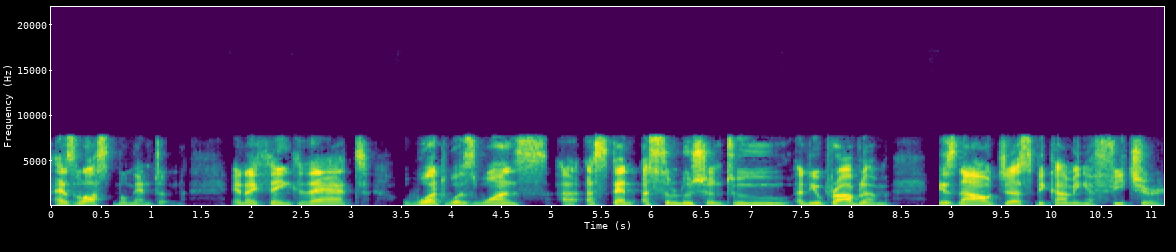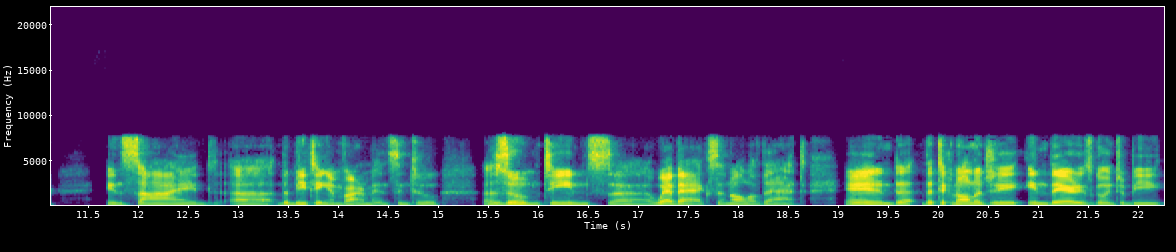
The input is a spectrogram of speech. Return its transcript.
has lost momentum. And I think that what was once a, a, stand, a solution to a new problem is now just becoming a feature inside uh, the meeting environments, into uh, Zoom, Teams, uh, WebEx, and all of that. And uh, the technology in there is going to be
